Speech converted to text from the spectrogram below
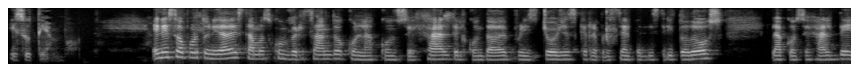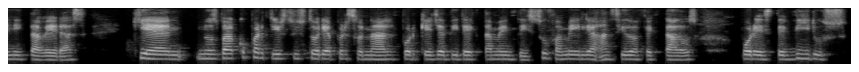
y su tiempo. En esta oportunidad estamos conversando con la concejal del condado de Prince George's que representa el Distrito 2 la concejal Denny Taveras, quien nos va a compartir su historia personal porque ella directamente y su familia han sido afectados por este virus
